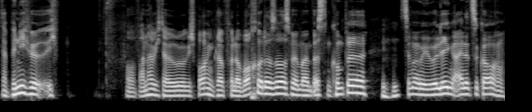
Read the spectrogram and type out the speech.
Da bin ich, ich vor wann habe ich darüber gesprochen? Ich glaube von einer Woche oder sowas mit meinem besten Kumpel. Sind wir mal überlegen, eine zu kaufen.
